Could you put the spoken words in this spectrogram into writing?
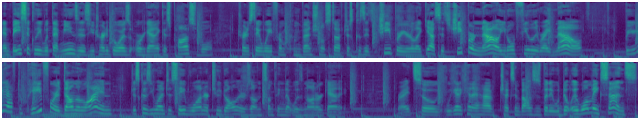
And basically, what that means is you try to go as organic as possible. Try to stay away from conventional stuff just because it's cheaper. You're like, yes, it's cheaper now. You don't feel it right now but you're gonna have to pay for it down the line just because you wanted to save one or two dollars on something that was not organic, right? So we gotta kind of have checks and balances, but it would it won't make sense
